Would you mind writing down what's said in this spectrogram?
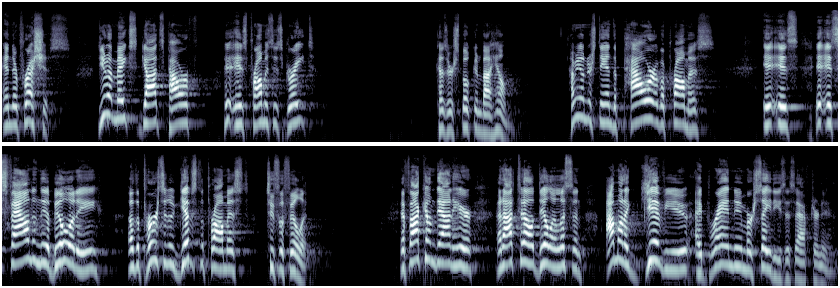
and they're precious. Do you know what makes God's power, his promises great? Because they're spoken by him. How many understand the power of a promise is, is found in the ability of the person who gives the promise to fulfill it? If I come down here and I tell Dylan, listen, I'm going to give you a brand new Mercedes this afternoon.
